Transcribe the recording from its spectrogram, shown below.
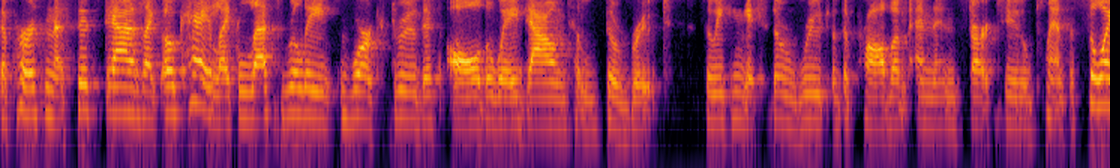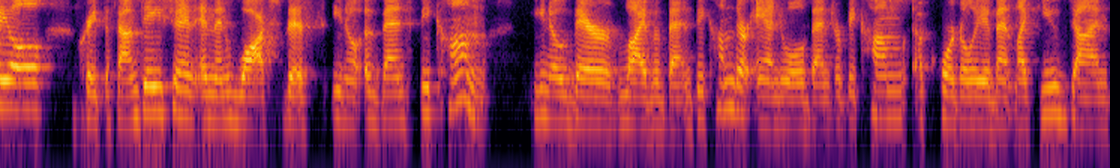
the person that sits down is like, okay, like let's really work through this all the way down to the root. So we can get to the root of the problem and then start to plant the soil, create the foundation, and then watch this, you know, event become, you know, their live event, become their annual event, or become a quarterly event like you've done.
